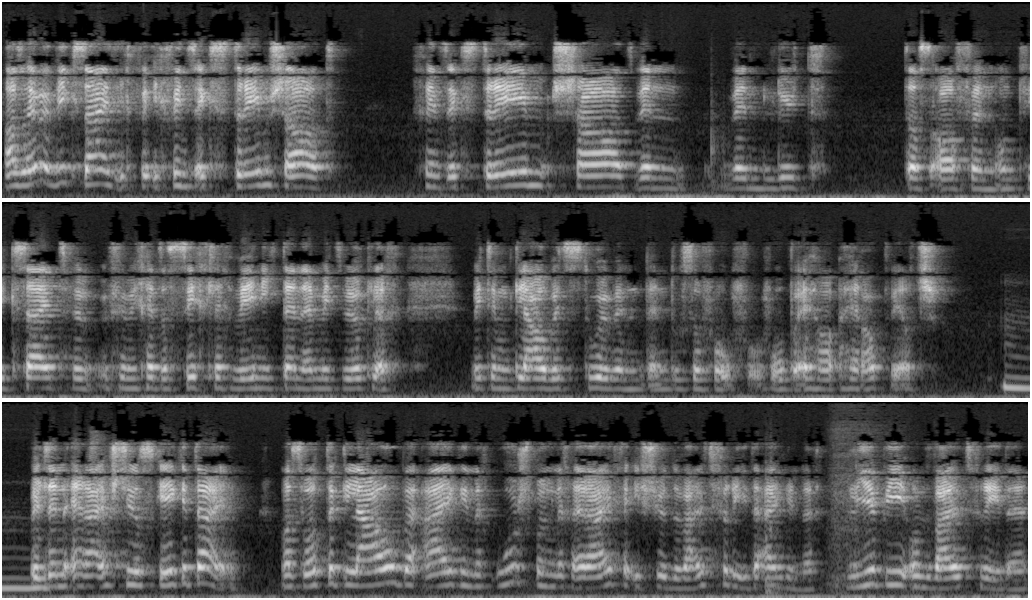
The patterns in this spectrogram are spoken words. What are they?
also eben, wie gesagt, ich, ich finde es extrem schade. Ich finde es extrem schade, wenn, wenn Leute das anfangen. Und wie gesagt, für, für, mich hat das sicherlich wenig dann mit wirklich mit dem Glauben zu tun, wenn, wenn du so von, von, von oben herab wirst. Mm. Weil dann erreichst du das Gegenteil. Was der Glaube eigentlich ursprünglich erreichen, ist ja der Weltfrieden eigentlich. Liebe und Weltfrieden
